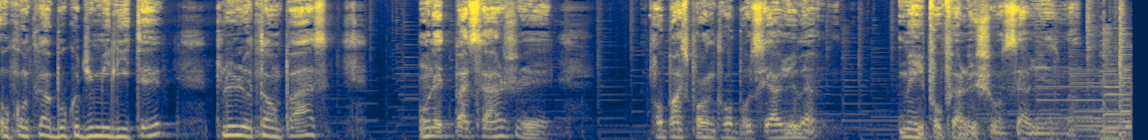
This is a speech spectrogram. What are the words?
Au contraire, beaucoup d'humilité. Plus le temps passe, on est de passage et faut pas se prendre trop au sérieux, mais, mais il faut faire les choses sérieusement.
